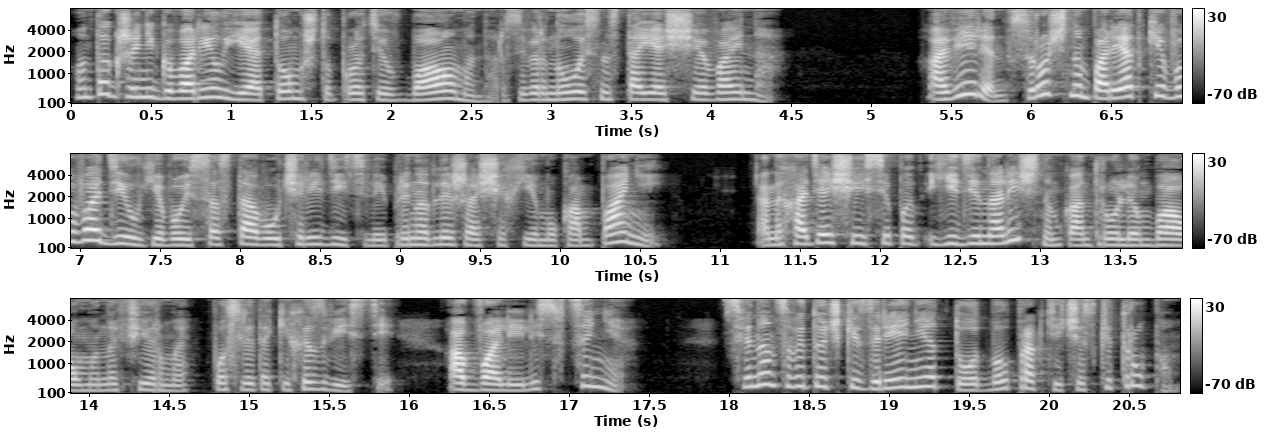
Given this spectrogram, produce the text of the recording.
Он также не говорил ей о том, что против Баумана развернулась настоящая война. Аверин в срочном порядке выводил его из состава учредителей, принадлежащих ему компаний, а находящиеся под единоличным контролем Баумана фирмы после таких известий обвалились в цене. С финансовой точки зрения тот был практически трупом.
